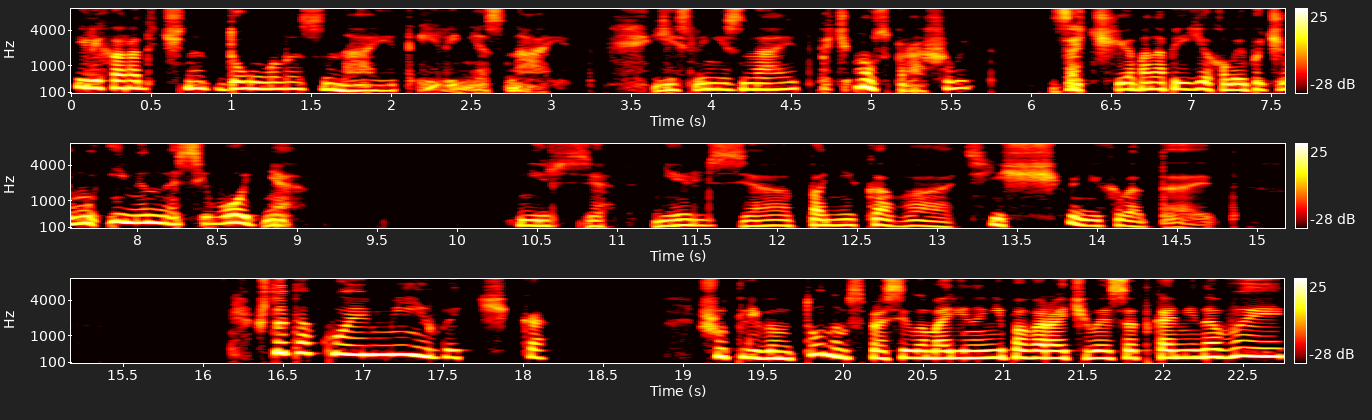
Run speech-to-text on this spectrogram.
и лихорадочно думала, знает или не знает. Если не знает, почему спрашивает? Зачем она приехала и почему именно сегодня? Нельзя, нельзя паниковать, еще не хватает. Что такое, милочка? Шутливым тоном спросила Марина, не поворачиваясь от камина. Вы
